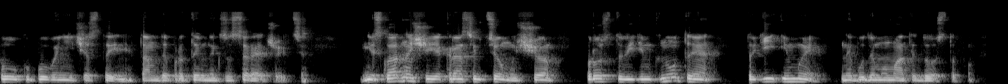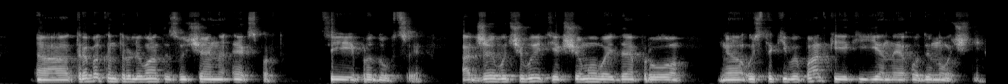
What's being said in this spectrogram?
по окупованій частині, там де противник зосереджується. І складнощі якраз і в цьому, що просто відімкнути тоді і ми не будемо мати доступу. Треба контролювати звичайно експорт цієї продукції. Адже, вочевидь, якщо мова йде про е, ось такі випадки, які є не одиночні,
